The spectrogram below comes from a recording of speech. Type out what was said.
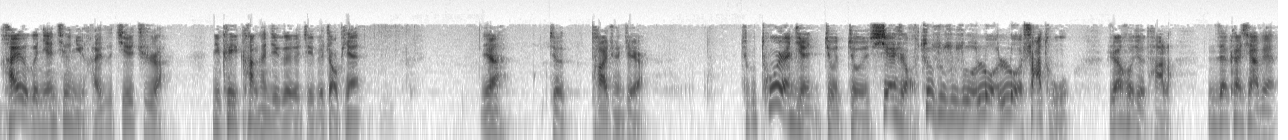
还有个年轻女孩子截肢啊，你可以看看这个这个照片，你看就塌成这样，这个突然间就就先是嗖嗖嗖嗖落落沙土，然后就塌了。你再看下边，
